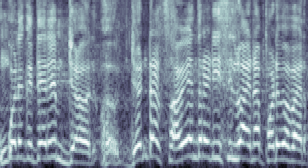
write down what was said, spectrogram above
உங்களுக்கு தெரியும் ஜ- ஜெனரல் சவேந்திர டி சில்வா எனப்படுபவர்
